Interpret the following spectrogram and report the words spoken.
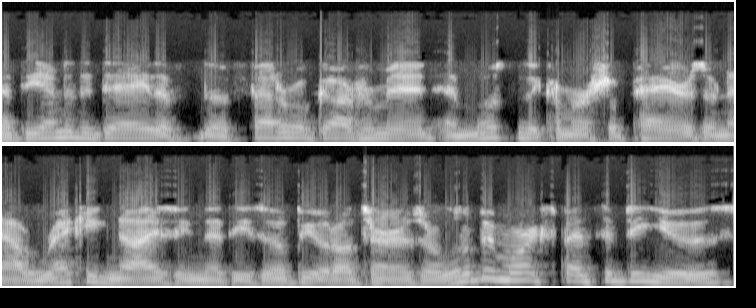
at the end of the day, the, the federal government and most of the commercial payers are now recognizing that these opioid alternatives are a little bit more expensive to use,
